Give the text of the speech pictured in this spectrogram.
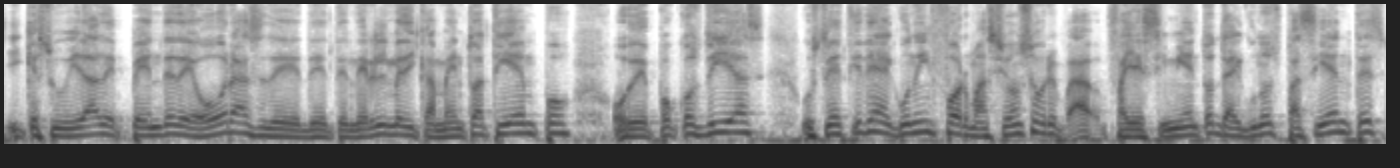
y que su vida depende de horas de, tener el medicamento a tiempo o de pocos días? ¿Ustedes tienen alguna información sobre ah, fallecimientos de algunos pacientes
